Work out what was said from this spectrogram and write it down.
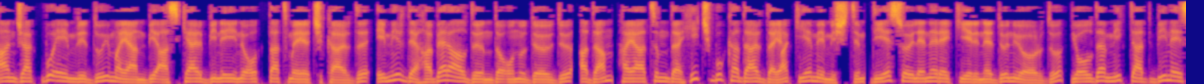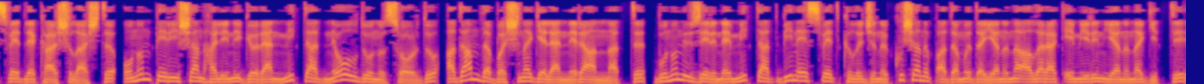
ancak bu emri duymayan bir asker bineğini otlatmaya çıkardı, emir de haber aldığında onu dövdü, adam, hayatımda hiç bu kadar dayak yememiştim, diye söylenerek yerine dönüyordu, yolda Mikdad bin Esved'le karşılaştı, onun perişan halini gören Mikdad ne olduğunu sordu, adam da başına gelenleri anlattı, bunun üzerine Mikdad bin Esved kılıcını kuşanıp adamı da yanına alarak emirin yanına gitti,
